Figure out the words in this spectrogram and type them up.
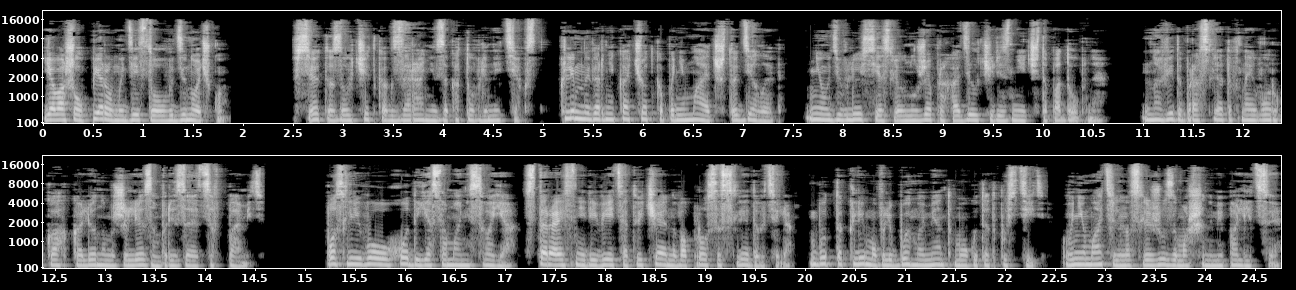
Я вошел первым и действовал в одиночку». Все это звучит как заранее заготовленный текст. Клим наверняка четко понимает, что делает, не удивлюсь, если он уже проходил через нечто подобное. Но вид браслетов на его руках каленым железом врезается в память. После его ухода я сама не своя, стараясь не реветь, отвечая на вопросы следователя, будто Клима в любой момент могут отпустить. Внимательно слежу за машинами полиции.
